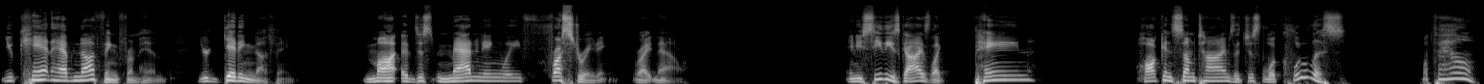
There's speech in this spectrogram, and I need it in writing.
You can't have nothing from him. You're getting nothing. Ma- uh, just maddeningly frustrating right now. And you see these guys like Payne, Hawkins sometimes that just look clueless. What the hell?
